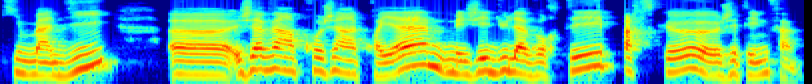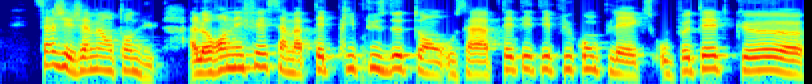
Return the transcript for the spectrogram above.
qui m'a dit euh, j'avais un projet incroyable, mais j'ai dû l'avorter parce que euh, j'étais une femme. Ça, j'ai jamais entendu. Alors, en effet, ça m'a peut-être pris plus de temps, ou ça a peut-être été plus complexe, ou peut-être que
